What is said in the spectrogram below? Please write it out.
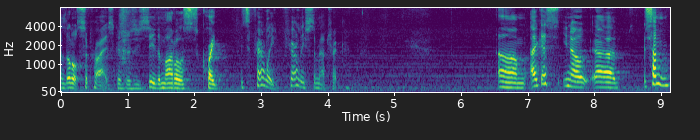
a little surprised because as you see the model is quite, it's fairly, fairly symmetric. Um, I guess, you know, uh, some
